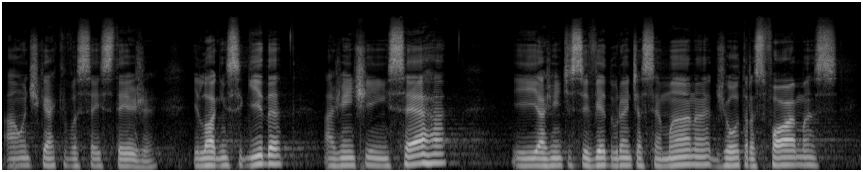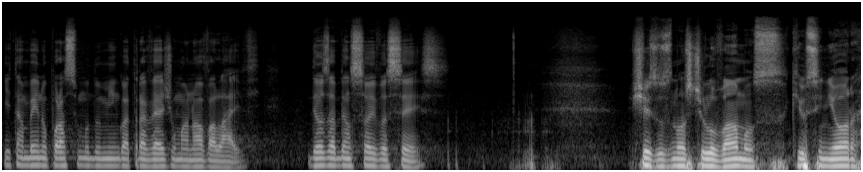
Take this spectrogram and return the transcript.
aonde quer que você esteja e logo em seguida a gente encerra e a gente se vê durante a semana de outras formas e também no próximo domingo através de uma nova live. Deus abençoe vocês. Jesus, nós te louvamos que o Senhor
